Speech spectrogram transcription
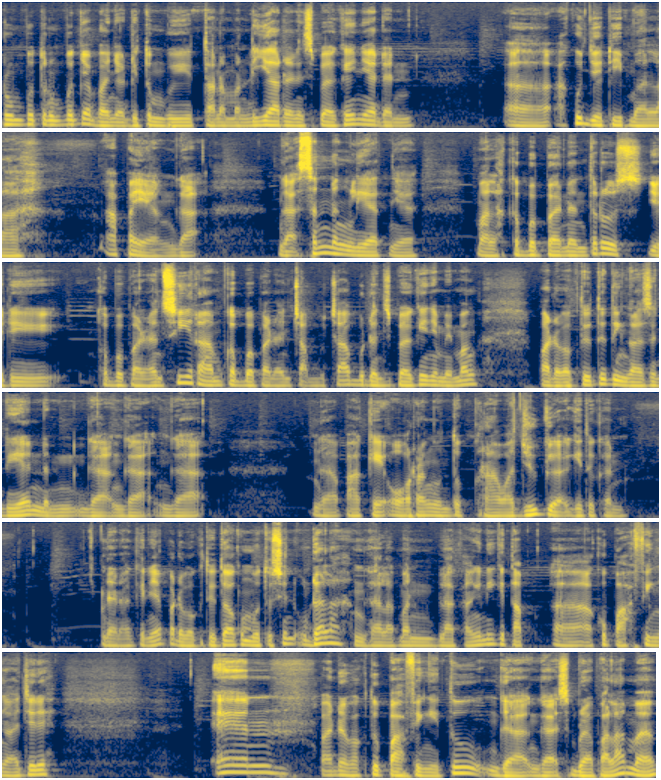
rumput-rumputnya banyak ditumbuhi tanaman liar dan sebagainya dan uh, aku jadi malah apa ya nggak nggak seneng liatnya. Malah kebebanan terus jadi kebebanan siram kebebanan cabut-cabut dan sebagainya. Memang pada waktu itu tinggal sendirian dan nggak nggak nggak nggak pakai orang untuk rawat juga gitu kan dan akhirnya pada waktu itu aku mutusin udahlah halaman belakang ini kita uh, aku paving aja deh. And pada waktu paving itu nggak nggak seberapa lama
